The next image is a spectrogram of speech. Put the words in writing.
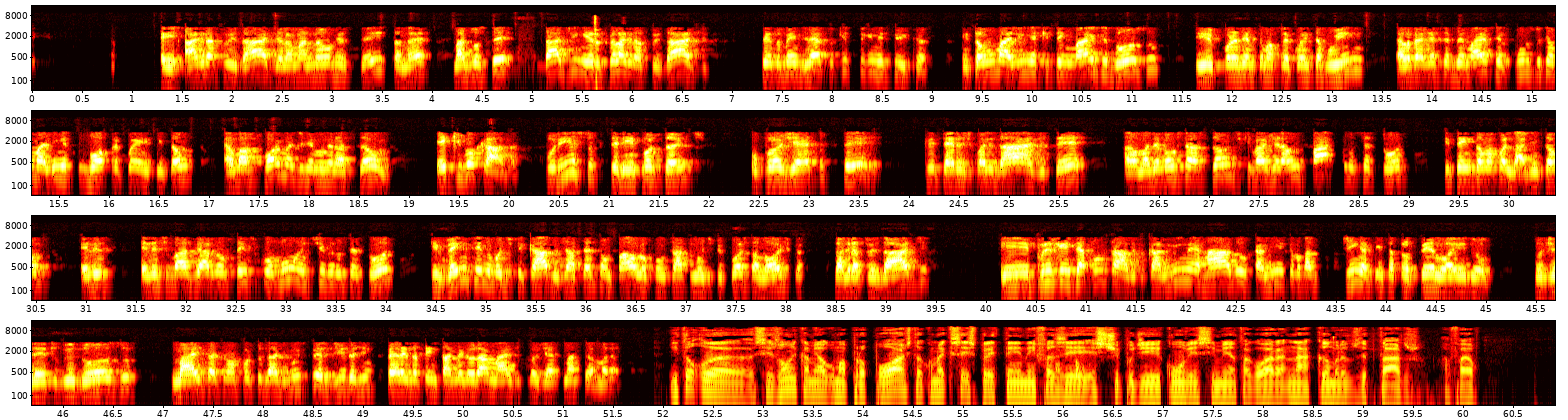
e a gratuidade, ela é uma não receita, né? Mas você dá dinheiro pela gratuidade sendo bem direto, o que isso significa? Então, uma linha que tem mais idoso e, por exemplo, tem uma frequência ruim, ela vai receber mais recursos do que uma linha com boa frequência. Então, é uma forma de remuneração equivocada. Por isso que seria importante o projeto ter critérios de qualidade, ter ah, uma demonstração de que vai gerar um impacto no setor que tem então uma qualidade. Então, eles, eles se basearam no senso comum antigo do setor que vem sendo modificado, já até São Paulo o contrato modificou essa lógica da gratuidade, e por isso que a gente tem apontado que o caminho errado, o caminho equivocado, tinha aqui esse atropelo aí do, do direito do idoso, mas vai ser uma oportunidade muito perdida, a gente espera ainda tentar melhorar mais o projeto na Câmara. Então, uh, vocês vão encaminhar alguma proposta? Como é que vocês pretendem fazer esse tipo de convencimento agora na Câmara dos Deputados, Rafael?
